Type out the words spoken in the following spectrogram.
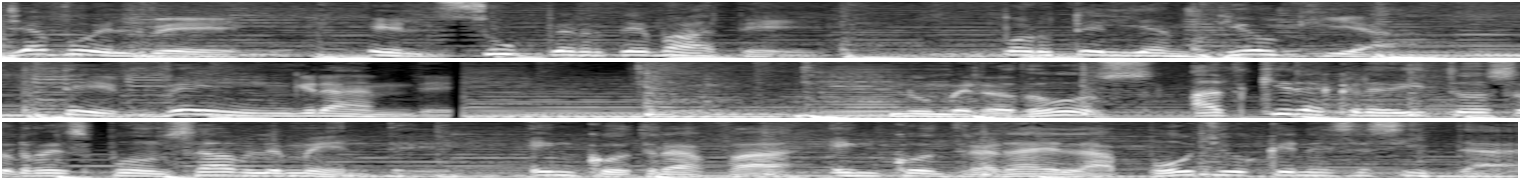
Ya vuelve el Superdebate por Teleantioquia TV en Grande. Número 2. Adquiera créditos responsablemente. En Cotrafa encontrará el apoyo que necesita.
